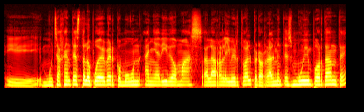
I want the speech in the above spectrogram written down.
Y mucha gente esto lo puede ver como un añadido más a la realidad virtual, pero realmente es muy importante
